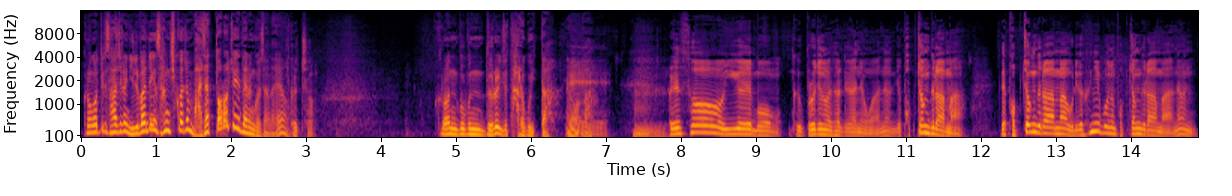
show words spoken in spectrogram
그런 것들이 사실은 일반적인 상식과 좀 맞아 떨어져야 되는 거잖아요. 그렇죠. 그런 부분들을 이제 다루고 있다. 영화가. 예, 예. 그래서 이게 뭐 그 브로진 화살이라는 영화는 이제 법정 드라마. 근데 법정 드라마 우리가 흔히 보는 법정 드라마는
